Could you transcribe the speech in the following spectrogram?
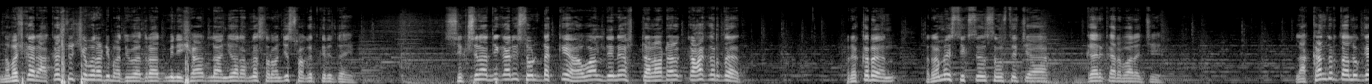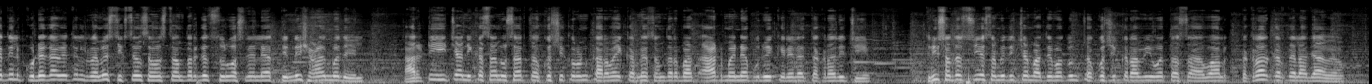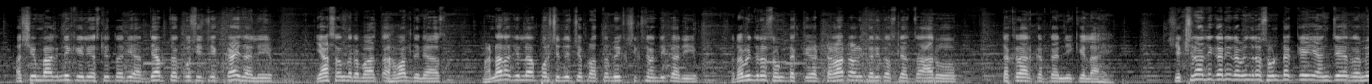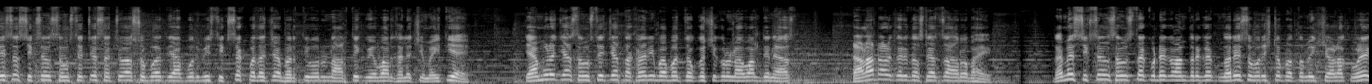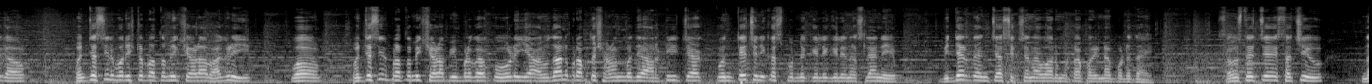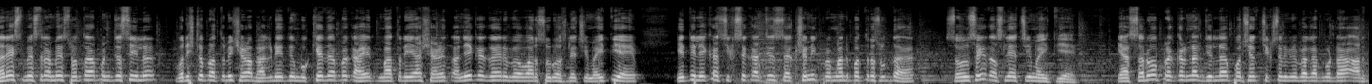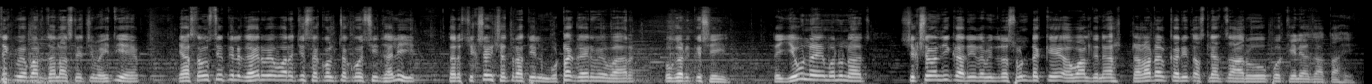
नमस्कार आकाशनुष्य मराठी बातमीपत्रात मी निषाद लांजेवर आपल्या सर्वांचे स्वागत करीत आहे. शिक्षणाधिकारी सोन टक्के अहवाल देण्यास टाळाटाळ का करतात? प्रकरण रमेश शिक्षण संस्थेच्या गैरकारभाराचे. लाखांदूर तालुक्यातील कुडेगाव येथील रमेश शिक्षण संस्थांतर्गत सुरू असलेल्या तिन्ही शाळांमधील आर टी ईच्या निकषानुसार चौकशी करून कारवाई करण्यासंदर्भात आठ महिन्यापूर्वी केलेल्या तक्रारीची त्रिसदस्यीय समितीच्या माध्यमातून चौकशी करावी व तसा अहवाल तक्रारकर्त्याला द्यावा. अशी मागणी केली असली तरी अद्याप चौकशीचे काय झाले या संदर्भात अहवाल देण्यास भंडारा जिल्हा परिषदेचे प्राथमिक शिक्षणाधिकारी रवींद्र सोनटक्के टळाटाळ करीत असल्याचा आरोप तक्रारकर्त्यांनी केला आहे. शिक्षणाधिकारी रवींद्र सोनटक्के यांचे रमेश शिक्षण संस्थेचे सचिवासोबत यापूर्वी शिक्षक पदाच्या भरतीवरून आर्थिक व्यवहार झाल्याची माहिती आहे. त्यामुळेच या संस्थेच्या तक्रारीबाबत चौकशी करून अहवाल देण्यास टाळाटाळ करीत असल्याचा आरोप आहे. रमेश शिक्षण संस्था कुडेगाव अंतर्गत नरेश वरिष्ठ प्राथमिक शाळा कोळेगाव पंचशील वरिष्ठ प्राथमिक शाळा भागडी व पंचशील प्राथमिक शाळा पिंपळगाव कोहळे या अनुदानप्राप्त शाळांमध्ये आर टीच्या कोणतेच निकष पूर्ण केले गेले नसल्याने विद्यार्थ्यांच्या शिक्षणावर मोठा परिणाम पडत आहे. संस्थेचे सचिव नरेश मेश्राम हे स्वतः पंचशील वरिष्ठ प्राथमिक शाळा भागडी येथे मुख्याध्यापक आहेत. मात्र या शाळेत अनेक गैरव्यवहार सुरू असल्याची माहिती आहे. येथील एका शिक्षकाचे शैक्षणिक प्रमाणपत्र सुद्धा संशयित असल्याची माहिती आहे. या सर्व प्रकरणात जिल्हा परिषद शिक्षण विभागात मोठा आर्थिक व्यवहार झाला असल्याची माहिती आहे. या संस्थेतील गैरव्यवहाराची सखोल चौकशी झाली तर शिक्षण क्षेत्रातील मोठा गैरव्यवहार उघडकीस येईल. ते येऊ नये म्हणूनच शिक्षणाधिकारी रवींद्र सोनटक्के अहवाल देण्यास टाळाटाळ करीत असल्याचा आरोप केला जात आहे.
